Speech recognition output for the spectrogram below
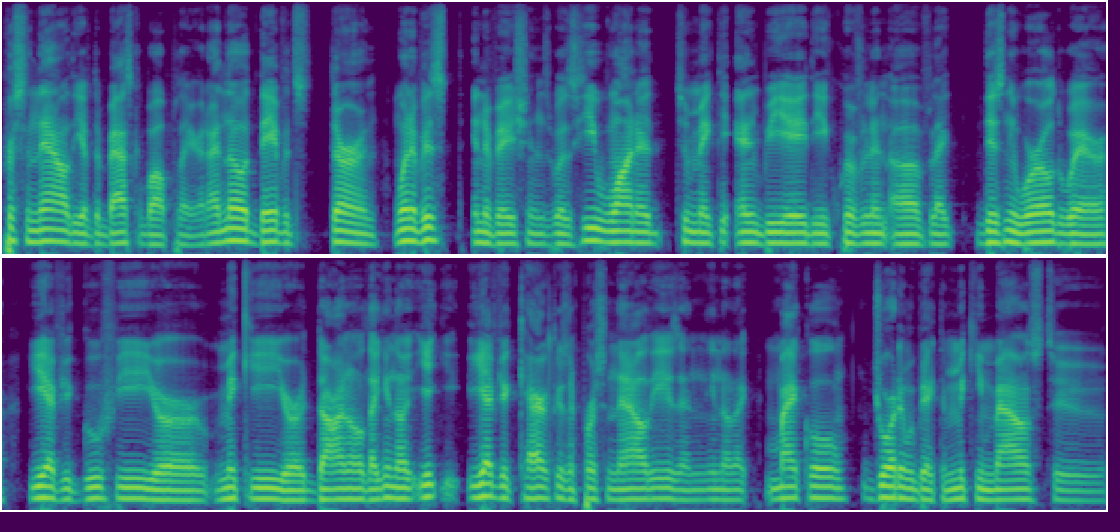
personality of the basketball player. And i know david stern one of his innovations was he wanted to make the nba the equivalent of like disney world where you have your goofy your mickey your donald like you know you, you have your characters and personalities and you know like michael jordan would be like the mickey mouse to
